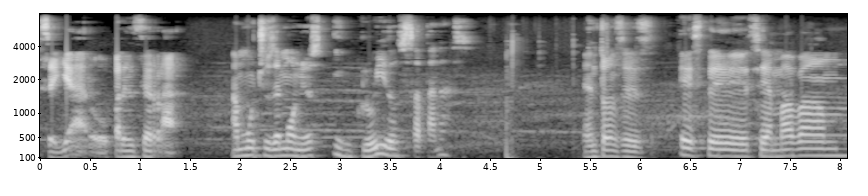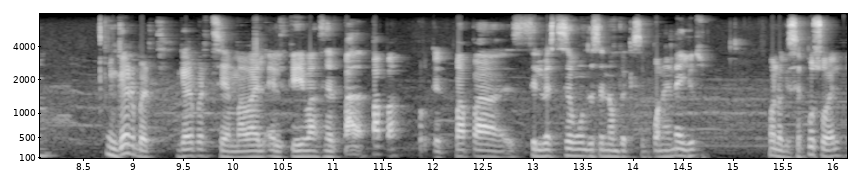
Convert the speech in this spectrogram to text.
sellar o para encerrar a muchos demonios, incluidos Satanás. Entonces, este se llamaba mm, Gerbert. Gerbert se llamaba el, que iba a ser papa, porque papa Silvestre II es el nombre que se pone en ellos. Bueno, que se puso él.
